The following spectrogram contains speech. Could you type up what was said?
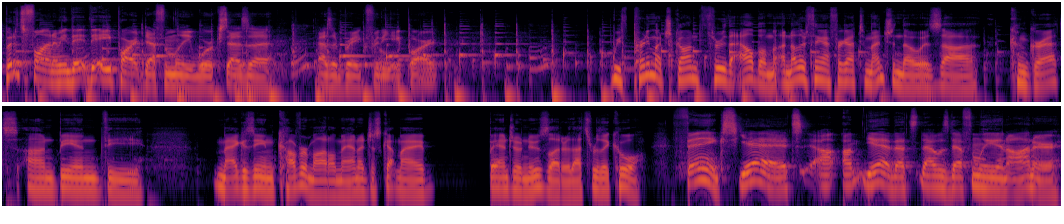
But it's fun. I mean the, the a part definitely works as a as a break for the a part We've pretty much gone through the album. Another thing I forgot to mention though is uh, congrats on being the magazine cover model, man. I just got my banjo newsletter. That's really cool. Thanks. Yeah, it's uh, um, yeah. That's that was definitely an honor.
